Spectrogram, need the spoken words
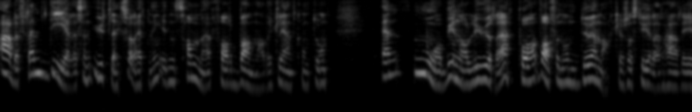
er det fremdeles en utleggsforretning i den samme forbannede klientkontoen. En må begynne å lure på hva for noen dødnakker som styrer her i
